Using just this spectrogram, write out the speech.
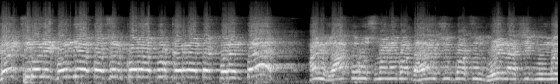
गडचिरोली गोंदियापासून कोल्हापूर कर्नाटक पर्यंत आणि लातूर उस्मानाबाद धाराशिवपासून धुळे नाशिक मुंबई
